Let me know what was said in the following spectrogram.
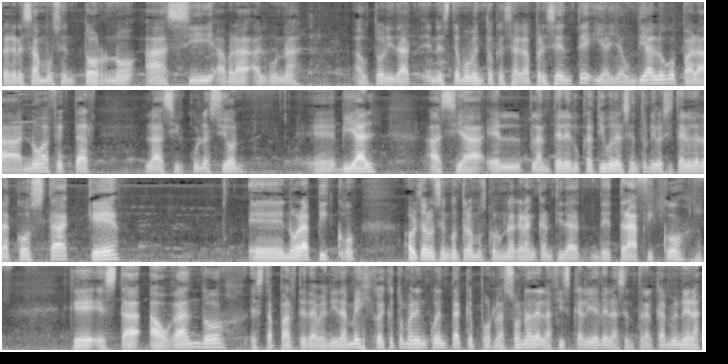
regresamos en torno a si habrá alguna autoridad en este momento que se haga presente y haya un diálogo para no afectar la circulación eh, vial hacia el plantel educativo del Centro Universitario de la Costa que eh, en hora pico ahorita nos encontramos con una gran cantidad de tráfico que está ahogando esta parte de Avenida México. Hay que tomar en cuenta que por la zona de la Fiscalía y de la Central Camionera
